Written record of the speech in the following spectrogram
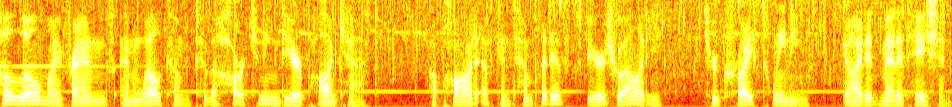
Hello, my friends, and welcome to the Harkening Deer podcast, a pod of contemplative spirituality through Christ leaning guided meditation.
